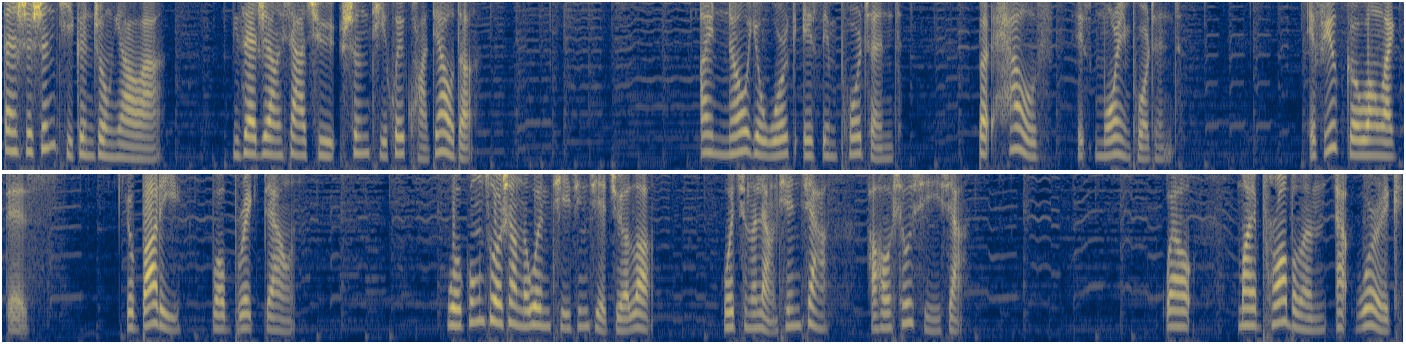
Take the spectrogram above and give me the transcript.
但是身体更重要啊！你再这样下去，身体会垮掉的。I know your work is important, but health is more important. If you go on like this, your body will break down. 我工作上的问题已经解决了，我请了两天假，好好休息一下。Well, my problem at work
